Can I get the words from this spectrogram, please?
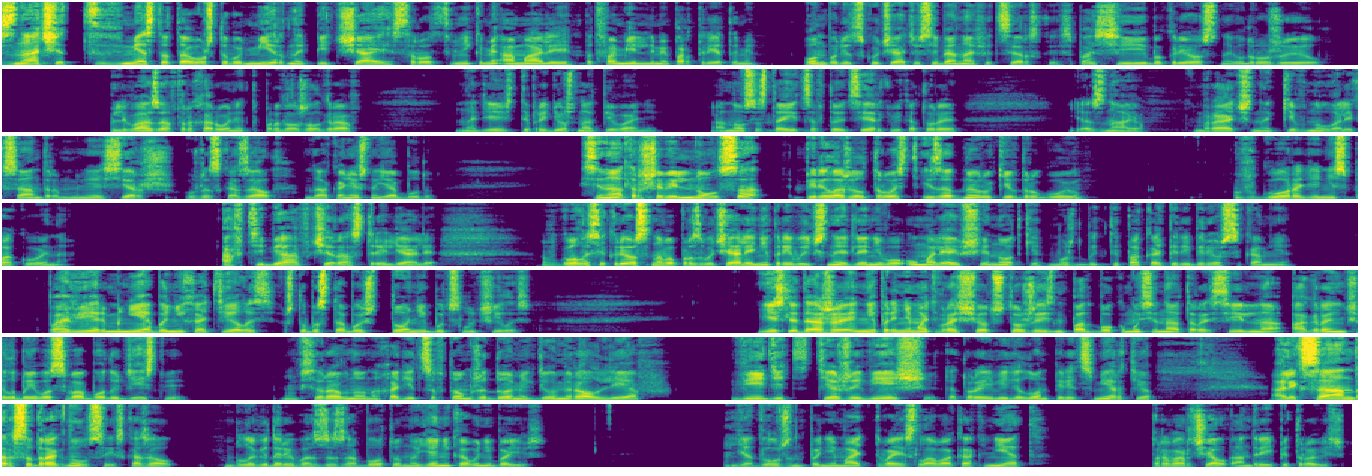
Значит, вместо того, чтобы мирно пить чай с родственниками Амалии под фамильными портретами, он будет скучать у себя на офицерской. Спасибо, крестный, удружил. Льва завтра хоронят, — продолжал граф. Надеюсь, ты придешь на отпевание. Оно состоится в той церкви, которая... Я знаю. Мрачно кивнул Александр. Мне Серж уже сказал. Да, конечно, я буду. Сенатор шевельнулся, переложил трость из одной руки в другую. В городе неспокойно. А в тебя вчера стреляли. В голосе крестного прозвучали непривычные для него умоляющие нотки. Может быть, ты пока переберешься ко мне? Поверь, мне бы не хотелось, чтобы с тобой что-нибудь случилось. Если даже не принимать в расчет, что жизнь под боком у сенатора сильно ограничила бы его свободу действий, все равно находиться в том же доме, где умирал Лев, видеть те же вещи, которые видел он перед смертью, Александр содрогнулся и сказал, «Благодарю вас за заботу, но я никого не боюсь». «Я должен понимать твои слова как нет», — проворчал Андрей Петрович.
